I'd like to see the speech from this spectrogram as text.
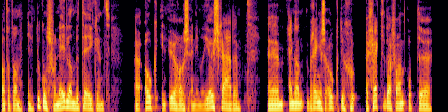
wat dat dan in de toekomst voor Nederland betekent. Uh, ook in euro's en in milieuschade. Um, en dan brengen ze ook de effecten daarvan op de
